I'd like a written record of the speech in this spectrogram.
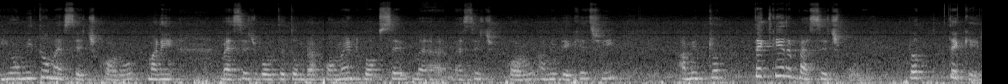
নিয়মিত মেসেজ করো মানে মেসেজ বলতে তোমরা কমেন্ট বক্সে মেসেজ করো, আমি দেখেছি, আমি প্রত্যেকের মেসেজ পড়ি, প্রত্যেকের।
